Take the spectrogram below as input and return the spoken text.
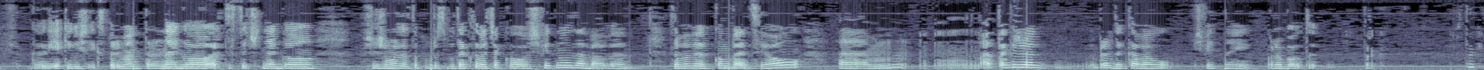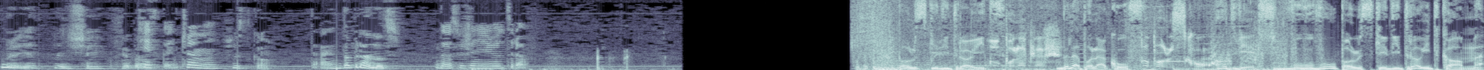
jakiegoś eksperymentalnego, artystycznego. Myślę, że można to po prostu potraktować jako świetną zabawę, zabawę konwencją, a także naprawdę kawał świetnej roboty. Tak. W takim razie na dzisiaj chyba Dzisiaj skończymy. wszystko. Tak. Dobranoc. Do usłyszenia jutro. Polskie Detroit. O Polakach Dla Polaków. po polsku. Odwiedź www.polskiedetroit.com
